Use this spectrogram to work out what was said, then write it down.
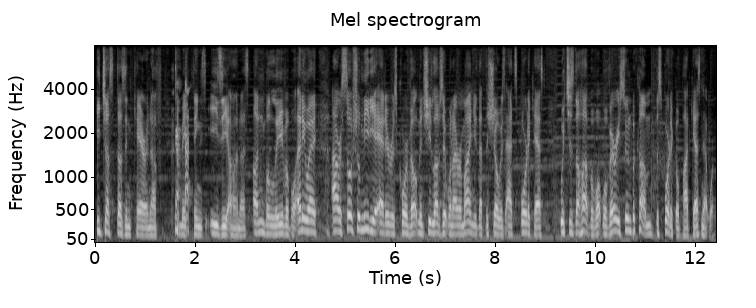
He just doesn't care enough to make things easy on us. Unbelievable. Anyway, our social media editor is Core Veltman. She loves it when I remind you that the show is at Sporticast, which is the hub of what will very soon become the Sportico Podcast Network.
